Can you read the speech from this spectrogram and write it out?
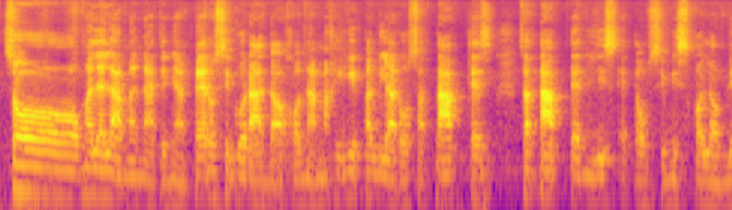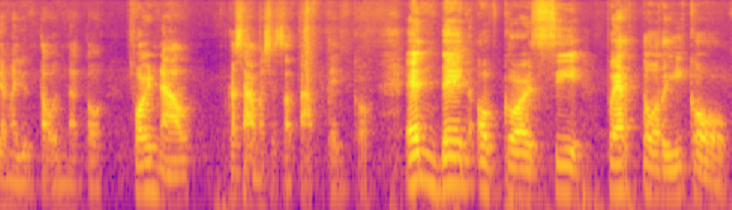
So malalaman natin yan. Pero sigurado ako na makikipaglaro sa top 10 sa top 10 list itong si Miss Colombia ngayong taon na to. For now, kasama siya sa top 10 ko. And then of course si Puerto Rico.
